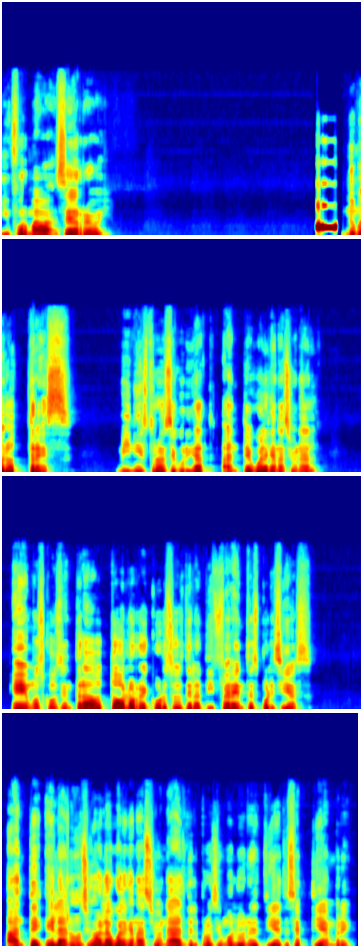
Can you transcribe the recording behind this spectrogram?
informaba CR hoy. Número 3. Ministro de Seguridad ante huelga nacional. Hemos concentrado todos los recursos de las diferentes policías. Ante el anuncio de la huelga nacional del próximo lunes 10 de septiembre,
